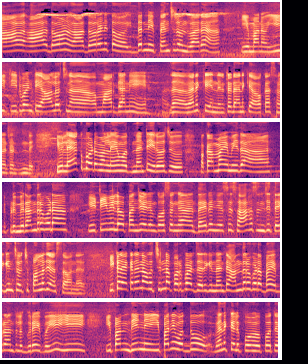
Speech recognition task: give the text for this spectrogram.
ఆ ఆ ధో ఆ ధోరణితో ఇద్దరిని పెంచడం ద్వారా ఈ మనం ఈ ఇటువంటి ఆలోచన మార్గాన్ని వెనక్కి నెట్టడానికి అవకాశం అనేటువంటి ఇవి లేకపోవడం వల్ల ఏమవుతుందంటే ఈరోజు ఒక అమ్మాయి మీద ఇప్పుడు మీరందరూ కూడా ఈ టీవీలో పనిచేయడం కోసంగా ధైర్యం చేసి సాహసించి తెగించి వచ్చి పనులు చేస్తూ ఉన్నారు. ఇక్కడ ఎక్కడైనా ఒక చిన్న పొరపాటు జరిగిందంటే అందరూ కూడా భయభ్రాంతులకు గురైపోయి ఈ ఈ పని దీన్ని ఈ పని వద్దు వెనక్కి వెళ్ళిపోతే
